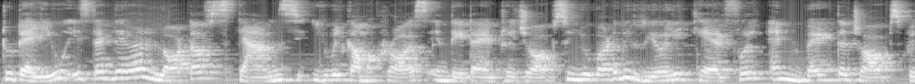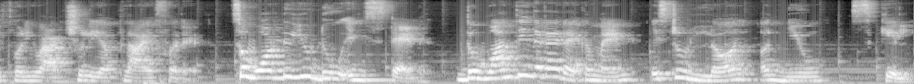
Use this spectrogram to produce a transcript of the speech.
to tell you is that there are a lot of scams you will come across in data entry jobs. So you got to be really careful and vet the jobs before you actually apply for it. So what do you do instead? The one thing that I recommend is to learn a new skill.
